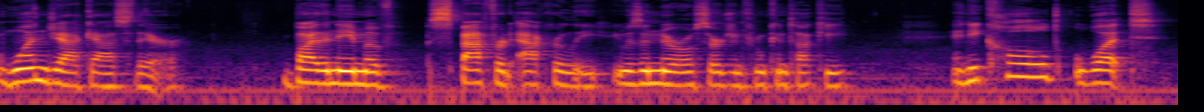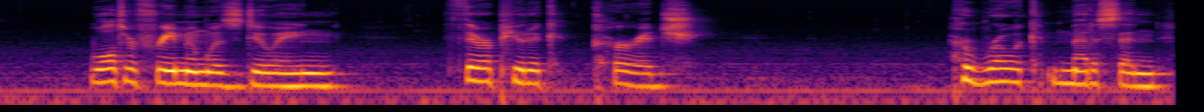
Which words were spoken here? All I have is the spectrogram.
one jackass there by the name of Spafford Ackerly. He was a neurosurgeon from Kentucky. And he called what Walter Freeman was doing therapeutic courage, heroic medicine,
